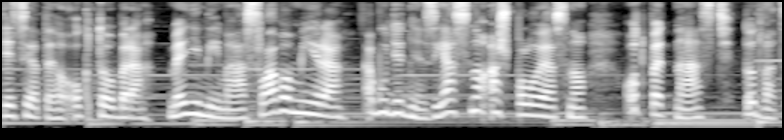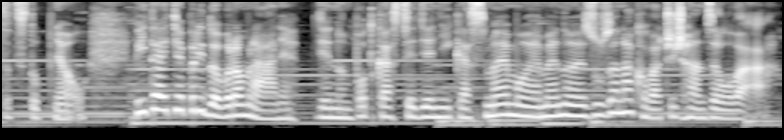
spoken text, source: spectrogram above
10. októbra, meniny má Slavomíra a bude dnes jasno až polojasno od 15 do 20 stupňov. Vítajte pri Dobrom ráne. V dennom podcaste denníka Sme moje meno je Zuzana Kovačič-Hanzelová.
